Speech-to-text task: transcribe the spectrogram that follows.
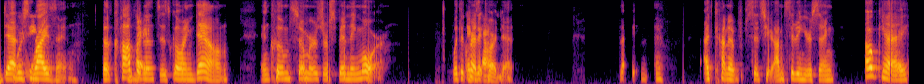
debt seeing- rising, but confidence right. is going down, and consumers are spending more with the credit exactly. card debt. Eh, I kind of sit here. I'm sitting here saying, "Okay,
